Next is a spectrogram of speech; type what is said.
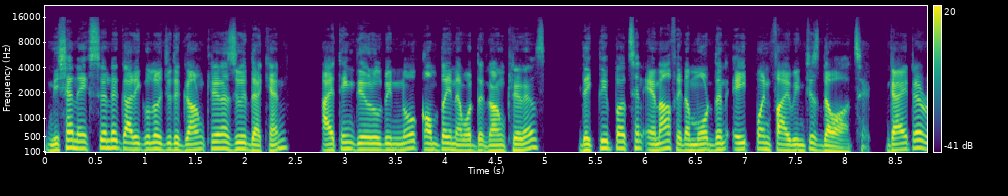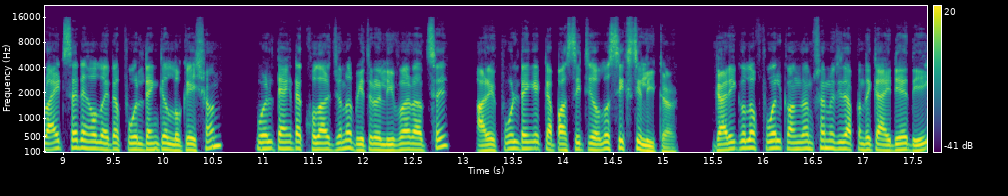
নিশান এক্সেলের গাড়িগুলোর যদি গ্রাউন্ড ক্লিয়ারেন্স যদি দেখেন I think there will be no complain about the ground clearance দেখতেই পাচ্ছেন এনাফ এটা more than eight point five inches দেওয়া আছে। গাড়িটার রাইট সাইডে হলো এটা ফুল ট্যাঙ্কের লোকেশন ফুয়েল ট্যাঙ্কটা খোলার জন্য ভিতরে লিভার আছে। আর এই ফুল ট্যাঙ্কের ক্যাপাসিটি হলো সিক্সটি লিটার গাড়িগুলো ফুয়েল কনজামশনে যদি আপনাদেরকে আইডিয়া দিই,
